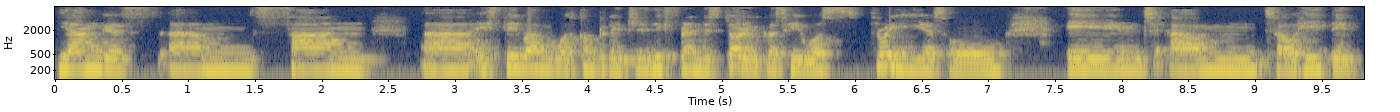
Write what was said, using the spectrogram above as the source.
youngest um, son, uh, Esteban was completely different story because he was three years old, and um, so he did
